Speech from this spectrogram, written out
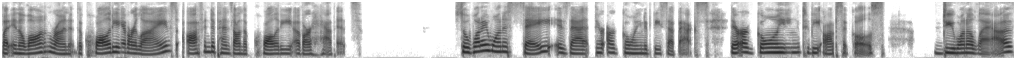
but in the long run, the quality of our lives often depends on the quality of our habits. So, what I want to say is that there are going to be setbacks, there are going to be obstacles. Do you want to laugh?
